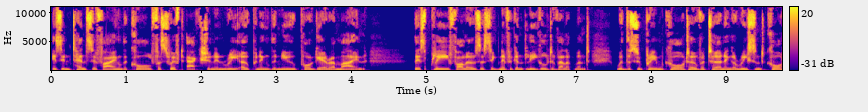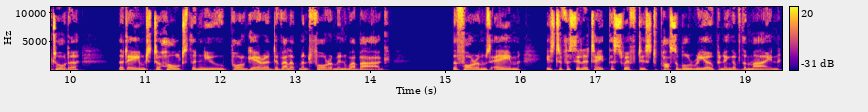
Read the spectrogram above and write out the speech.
is intensifying the call for swift action in reopening the new Porgera mine. This plea follows a significant legal development, with the Supreme Court overturning a recent court order that aimed to halt the new Porgera Development Forum in Wabag. The forum's aim is to facilitate the swiftest possible reopening of the mine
